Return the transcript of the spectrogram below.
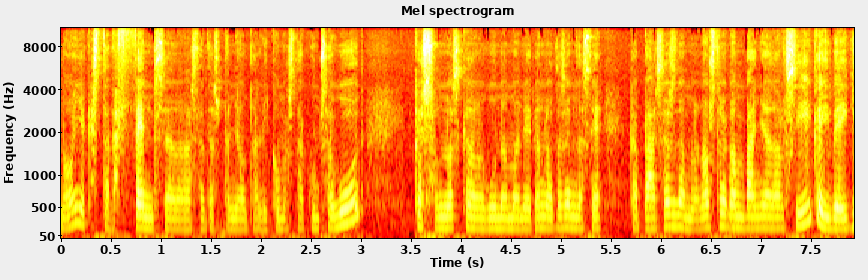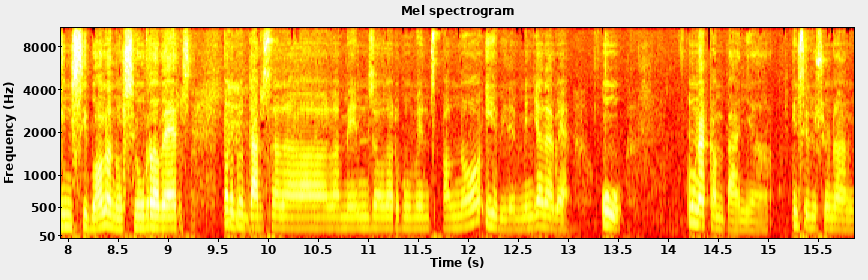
no, i aquesta defensa de l'estat espanyol tal i com està concebut, que són les que d'alguna manera nosaltres hem de ser capaces amb la nostra campanya del sí, que hi veguin si volen el seu revers per dotar-se d'elements o d'arguments pel no i evidentment hi ha d'haver, un, una campanya institucional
